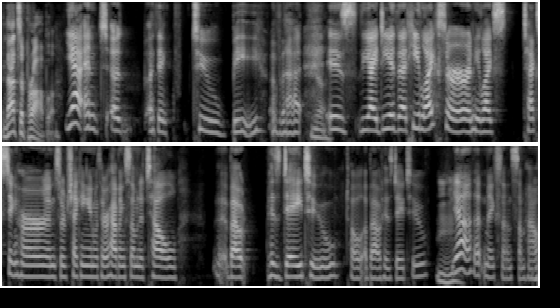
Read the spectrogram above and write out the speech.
and that's a problem. Yeah, and uh, I think to B of that is the idea that he likes her and he likes texting her and sort of checking in with her, having someone to tell about his day two tell about his day to. Yeah, that makes sense somehow.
